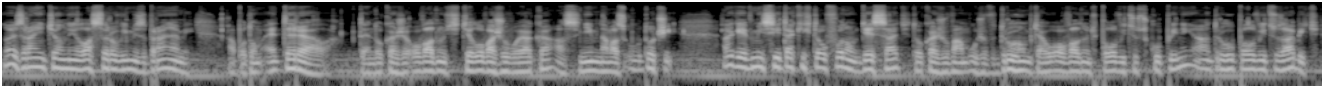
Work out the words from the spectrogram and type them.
no je zraniteľný laserovými zbraňami. A potom Etereala. Ten dokáže ovládnuť telo vášho vojaka a s ním na vás útočí. Ak je v misii takýchto ufónov 10, dokážu vám už v druhom ťahu ovládnuť polovicu skupiny a druhú polovicu zabiť.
